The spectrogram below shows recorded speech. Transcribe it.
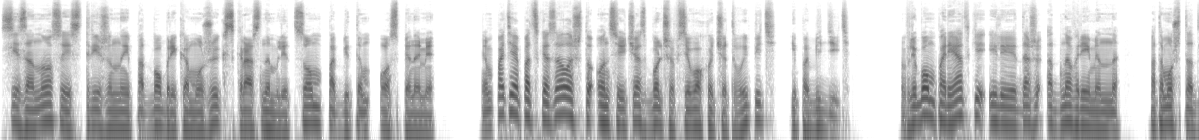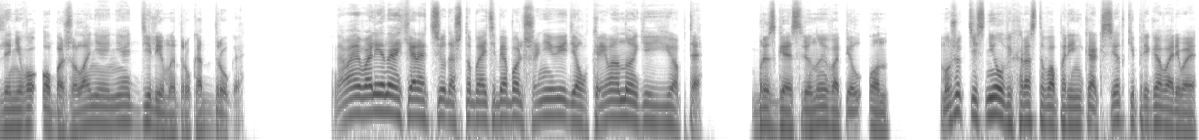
Сизоносый, стриженный под бобрика мужик с красным лицом, побитым оспинами. Эмпатия подсказала, что он сейчас больше всего хочет выпить и победить. В любом порядке или даже одновременно, потому что для него оба желания неотделимы друг от друга. «Давай вали нахер отсюда, чтобы я тебя больше не видел, кривоногий ёпта!» Брызгая слюной, вопил он. Мужик теснил вихрастого паренька к сетке, приговаривая.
